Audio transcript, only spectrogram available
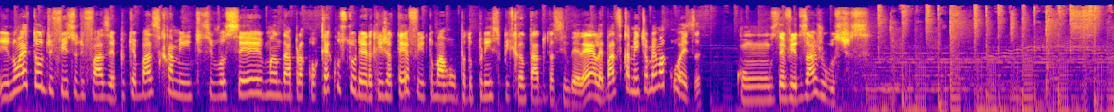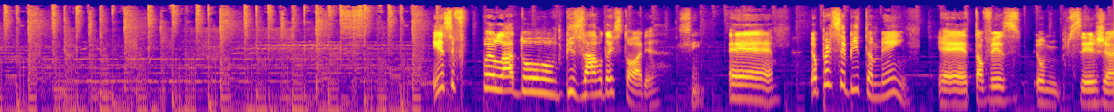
E não é tão difícil de fazer, porque basicamente, se você mandar pra qualquer costureira que já tenha feito uma roupa do príncipe encantado da Cinderela, é basicamente a mesma coisa, com os devidos ajustes. Esse foi o lado bizarro da história. Sim. É, eu percebi também, é, talvez eu seja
